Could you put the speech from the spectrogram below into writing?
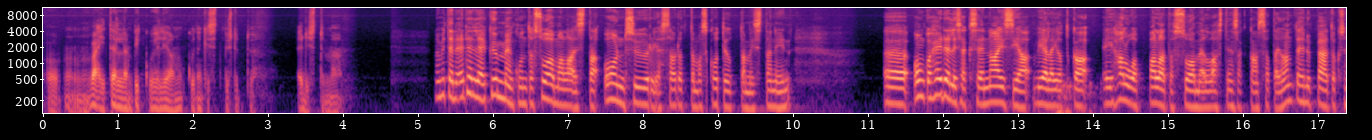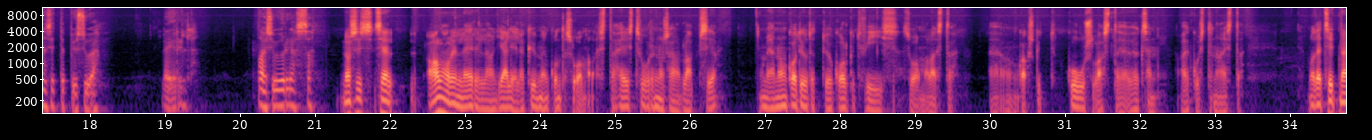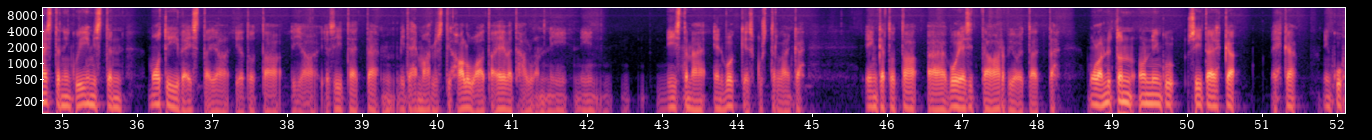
vähitellen pikkuhiljaa on kuitenkin sit pystytty edistymään. No miten edelleen kymmenkunta suomalaista on Syyriassa odottamassa kotiuttamista, niin onko heidän lisäkseen naisia vielä, jotka ei halua palata Suomen lastensa kanssa tai on tehnyt päätöksen sitten pysyä leirillä tai Syyriassa? No siis siellä Alholin leirillä on jäljellä kymmenkunta suomalaista. Heistä suurin osa on lapsia. Meidän on kotiutettu jo 35 suomalaista, on 26 lasta ja 9 aikuista naista. Mutta sitten näistä niinku ihmisten motiiveista ja, ja, tota, ja, ja siitä, että mitä he mahdollisesti haluaa tai eivät halua, niin, niin niistä mä en voi keskustella enkä, enkä tota, ää, voi esittää arvioita, että mulla nyt on, on niinku siitä ehkä, ehkä niinku,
